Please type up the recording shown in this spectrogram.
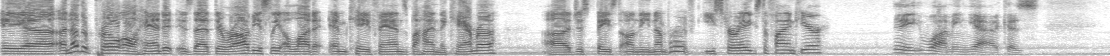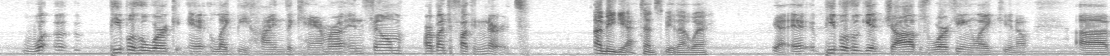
a uh, another pro I'll hand it is that there were obviously a lot of MK fans behind the camera, uh, just based on the number of Easter eggs to find here. They, well, I mean, yeah, because what uh, people who work i like behind the camera in film are a bunch of fucking nerds. I mean, yeah, it tends to be that way. Yeah, eh, people who get jobs working like you know, uh,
